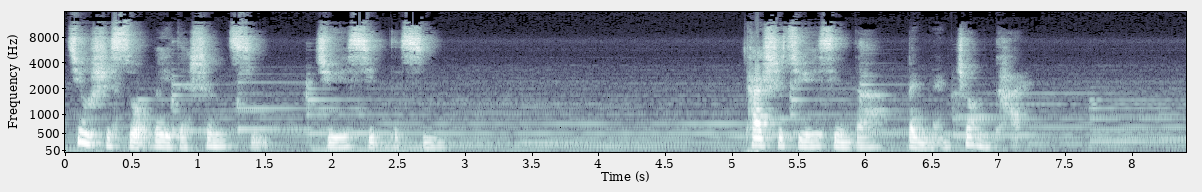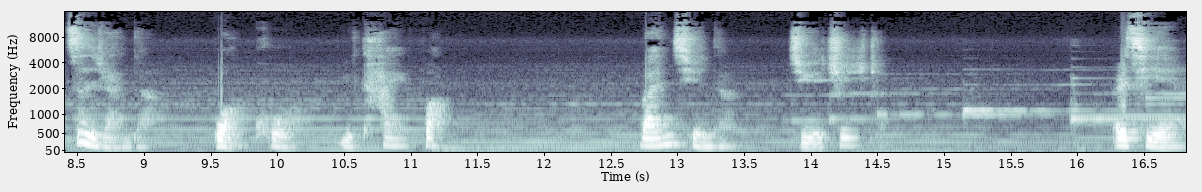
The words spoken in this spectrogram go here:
就是所谓的升起觉醒的心。它是觉醒的本然状态，自然的广阔与开放，完全的觉知着，而且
